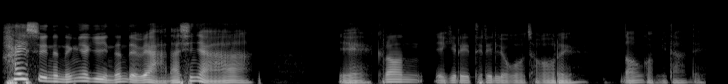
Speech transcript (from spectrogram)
할 수 있는 능력이 있는데 왜 안 하시냐. 예, 그런 얘기를 드리려고 저거를 넣은 겁니다. 네.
